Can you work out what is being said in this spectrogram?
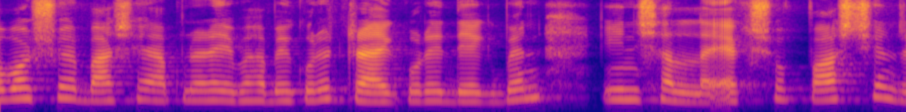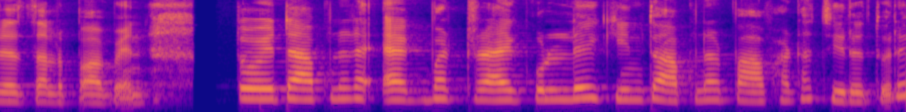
অবশ্যই বাসায় আপনারা এভাবে করে ট্রাই করে দেখবেন, ইনশাল্লাহ একশো পার্সেন্ট রেজাল্ট পাবেন। তো এটা আপনারা একবার ট্রাই করলেই কিন্তু আপনার পা ফাটা চিরতরে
